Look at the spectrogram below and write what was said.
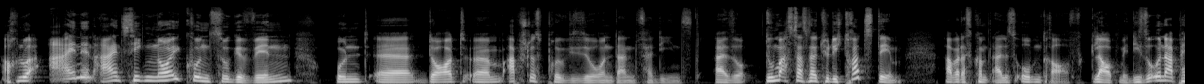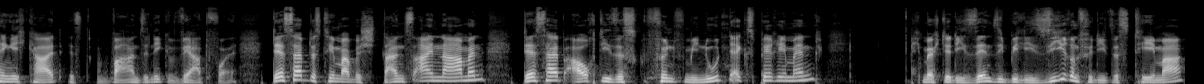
auch nur einen einzigen Neukunden zu gewinnen und äh, dort ähm, Abschlussprovision dann verdienst. Also du machst das natürlich trotzdem, aber das kommt alles obendrauf. Glaub mir, diese Unabhängigkeit ist wahnsinnig wertvoll. Deshalb das Thema Bestandseinnahmen, deshalb auch dieses 5-Minuten-Experiment. Ich möchte dich sensibilisieren für dieses Thema,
